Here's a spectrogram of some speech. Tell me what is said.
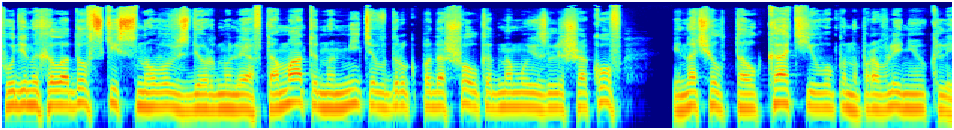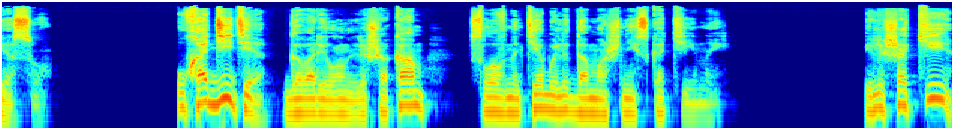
Фудин и Холодовский снова вздернули автоматы, но Митя вдруг подошел к одному из лешаков и начал толкать его по направлению к лесу. «Уходите!» — говорил он лешакам, словно те были домашней скотиной. И лешаки,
